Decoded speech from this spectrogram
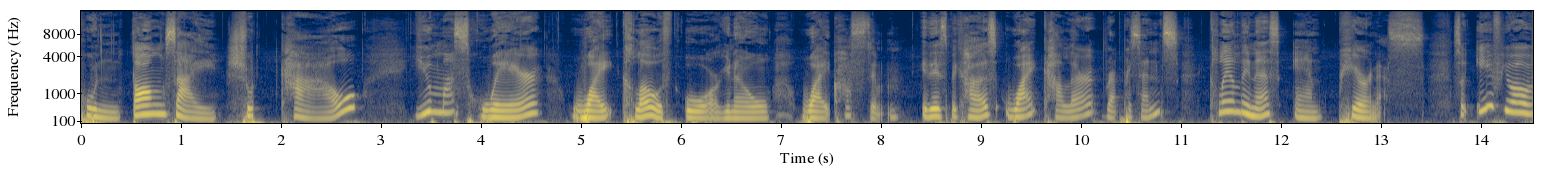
คุณต้องใส่ชุดขาว you must wear white clothes or you know white costume it is because white color represents cleanliness and pureness so if you are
